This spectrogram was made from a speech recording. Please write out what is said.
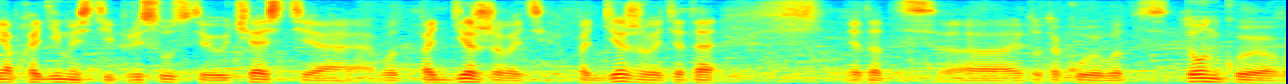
необходимости присутствия, участия, вот поддерживать, поддерживать это, этот, эту такую вот тонкую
